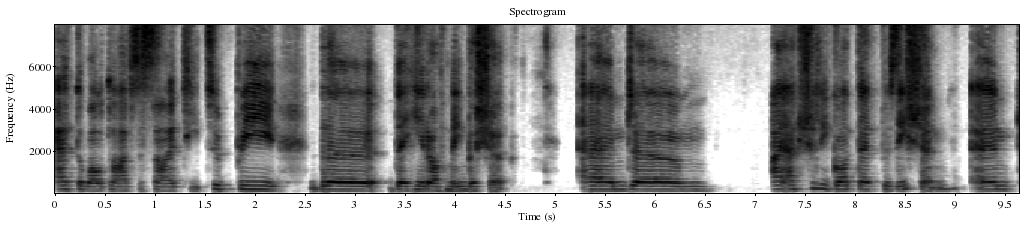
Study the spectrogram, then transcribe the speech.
at the Wildlife Society to be the, the head of membership. And um, I actually got that position. And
